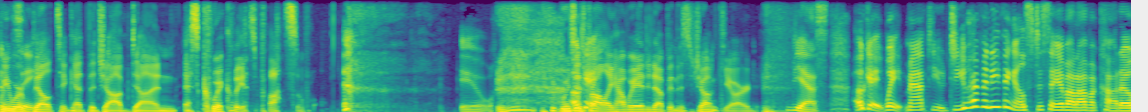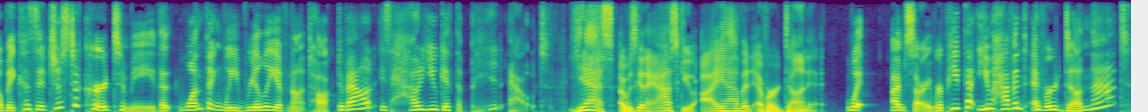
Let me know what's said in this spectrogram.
we were built to get the job done as quickly as possible, Ew. which is probably how we ended up in this junkyard. Yes. Okay. Wait, Matthew, do you have anything else to say about avocado? Because it just occurred to me that one thing we really have not talked about is how do you get the pit out? Yes, I was going to ask you. I haven't ever done it. Wait, I'm sorry. Repeat that. You haven't ever done that?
